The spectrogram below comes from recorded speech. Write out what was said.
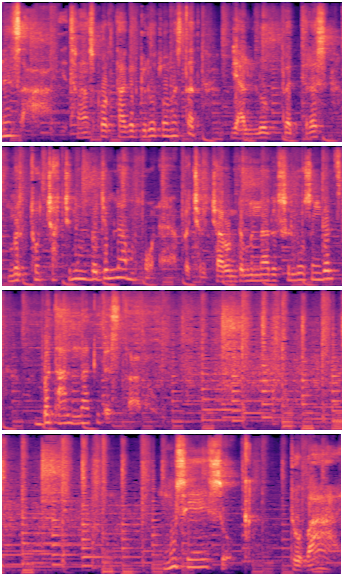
ነፃ የትራንስፖርት አገልግሎት በመስጠት ያሉበት ድረስ ምርቶቻችንን በጅምላም ሆነ በችርቻሮ እንደምናደርስለው ስንገልጽ በታላቅ ደስታ ነው። ሙሴ ሱቅ ዱባይ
